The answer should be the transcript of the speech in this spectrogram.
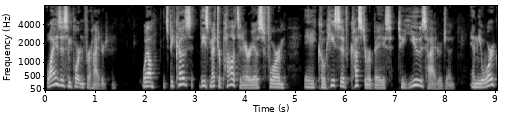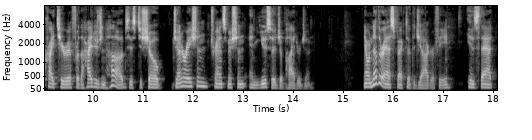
why is this important for hydrogen? Well, it's because these metropolitan areas form a cohesive customer base to use hydrogen and the award criteria for the hydrogen hubs is to show generation, transmission, and usage of hydrogen. Now, another aspect of the geography is that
